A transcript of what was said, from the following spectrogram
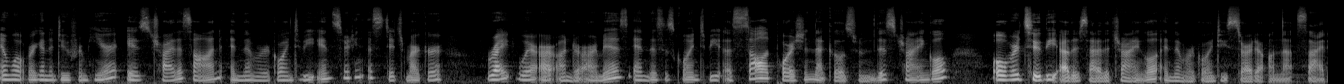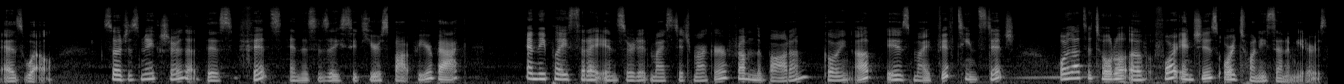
And what we're going to do from here is try this on and then we're going to be inserting a stitch marker right where our underarm is and this is going to be a solid portion that goes from this triangle over to the other side of the triangle and then we're going to start it on that side as well. So just make sure that this fits and this is a secure spot for your back. And the place that I inserted my stitch marker from the bottom going up is my 15th stitch or that's a total of 4 inches or 20 centimeters.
